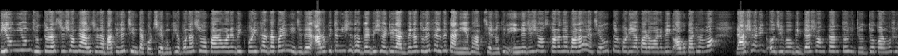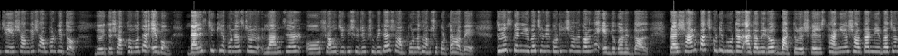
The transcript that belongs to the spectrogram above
পিয়ংইয়ং যুক্তরাষ্ট্রের সঙ্গে আলোচনা বাতিলের চিন্তা করছে এবং ক্ষেপণাস্ত্র ও পারমাণবিক পরীক্ষার ব্যাপারে নিজেদের আরোপিত নিষেধাজ্ঞার বিষয়টি রাখবে না, তুলে ফেলবে তা নিয়ে ভাবছে। নথির ইংরেজি সংস্করণে বলা হয়েছে, উত্তর কোরিয়া পারমাণবিক অবকাঠামো, রাসায়নিক ও জীববিদ্যা সংক্রান্ত যুদ্ধ কর্মসূচি এর সঙ্গে সম্পর্কিত, দ্বৈত সক্ষমতা এবং ব্যালিস্টিক ক্ষেপণাস্ত্র লাঞ্চার ও সহযোগী সুযোগ সুবিধা সম্পূর্ণ ধ্বংস করতে হবে। তুরস্ক নির্বাচনে কঠিন সমীকরণে এরদোগানের দল। প্রায় সাড়ে পাঁচ কোটি ভোটার আগামী রোববার তুরস্কের স্থানীয় সরকার নির্বাচন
